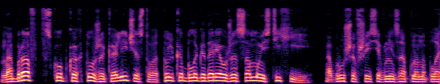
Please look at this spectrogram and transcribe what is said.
набрав в скобках то же количество только благодаря уже самой стихии, обрушившейся внезапно на планету.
